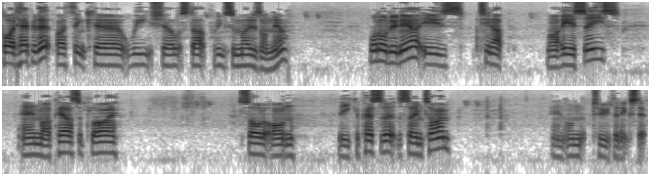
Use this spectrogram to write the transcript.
Quite happy with that. I think uh, we shall start putting some motors on now. What I'll do now is tin up my ESCs and my power supply, solder on the capacitor at the same time, and on to the next step.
